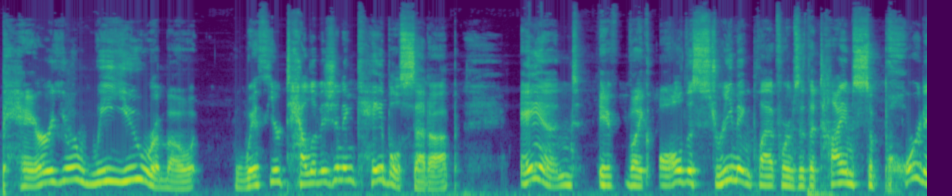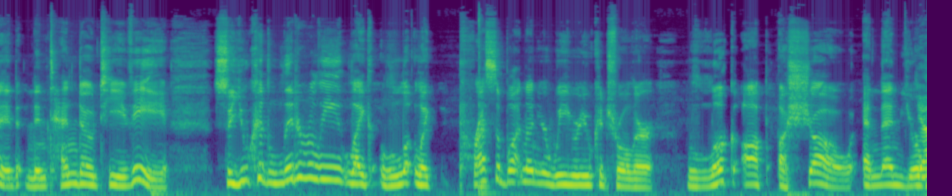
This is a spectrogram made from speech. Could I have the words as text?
pair your Wii U remote with your television and cable setup. And if like all the streaming platforms at the time supported Nintendo TV, so you could literally like lo- like press a button on your Wii U controller, look up a show, and then your Yep.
